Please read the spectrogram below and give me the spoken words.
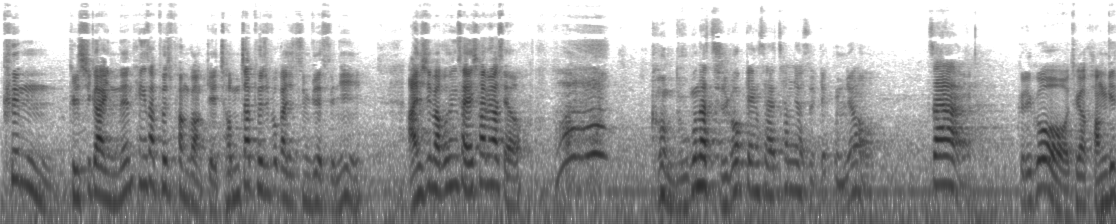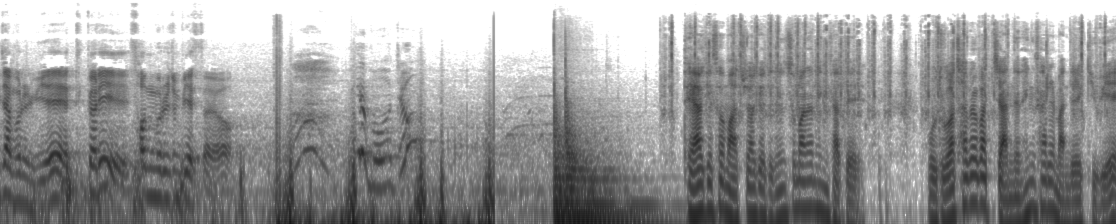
큰 글씨가 있는 행사 표지판과 함께 점자 표지판까지 준비했으니 안심하고 행사에 참여하세요. 그럼 누구나 즐겁게 행사에 참여할 수 있겠군요. 짱! 그리고 제가 관계자분을 위해 특별히 선물을 준비했어요. 이게 뭐죠? 대학에서 마주하게 되는 수많은 행사들. 모두가 차별받지 않는 행사를 만들기 위해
